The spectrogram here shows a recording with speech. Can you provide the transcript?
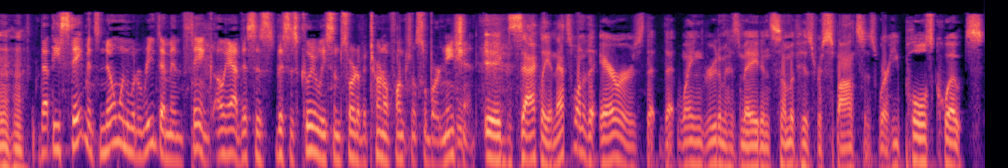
Mm-hmm. that these statements, no one would read them and think, oh yeah, this is this is clearly some sort of eternal functional subordination. Exactly, and that's one of the errors that, that Wayne Grudem has made in some of his responses, where he pulls quotes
